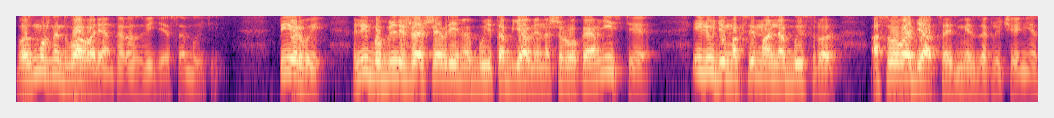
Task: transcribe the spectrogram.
Возможны два варианта развития событий. Первый. Либо в ближайшее время будет объявлена широкая амнистия, и люди максимально быстро освободятся из мест заключения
